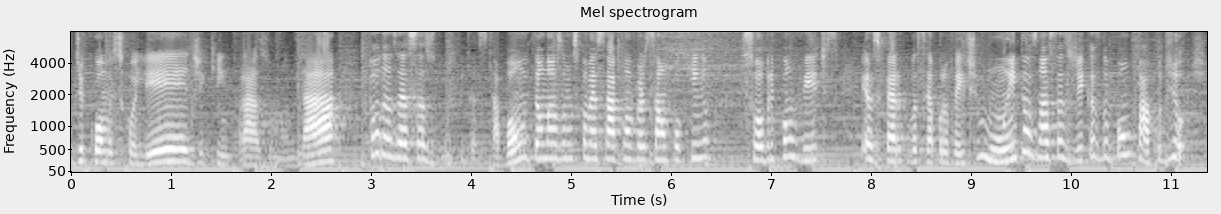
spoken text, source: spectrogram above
de como escolher, de que prazo mandar, todas essas dúvidas, tá bom? Então nós vamos começar a conversar um pouquinho sobre convites. Eu espero que você aproveite muito as nossas dicas do Bom Papo de hoje.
